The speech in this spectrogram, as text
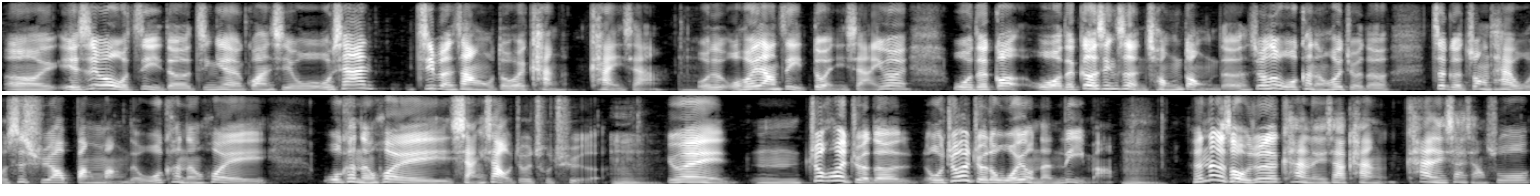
呃，也是因为我自己的经验的关系，我我现在基本上我都会看看一下，我我会让自己顿一下，因为我的个我的个性是很冲动的，就是我可能会觉得这个状态我是需要帮忙的，我可能会我可能会想一下，我就会出去了。嗯，因为嗯，就会觉得我就会觉得我有能力嘛。嗯，可是那个时候我就是看了一下，看看了一下，想说。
